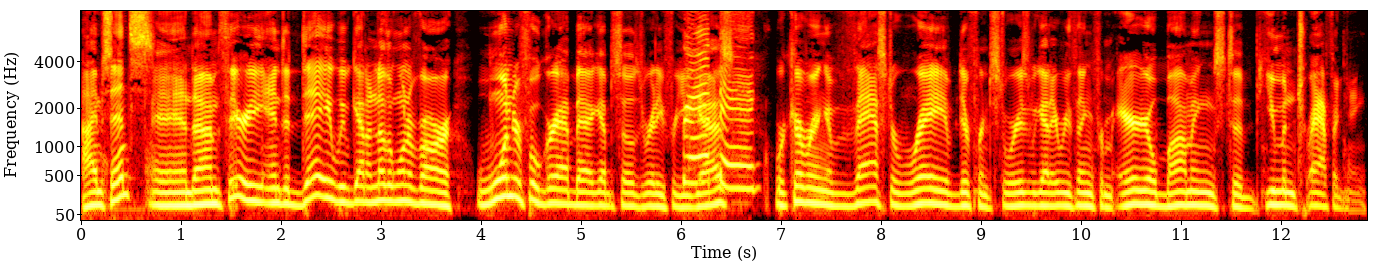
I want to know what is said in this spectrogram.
I'm Sense. And I'm Theory, and today we've got another one of our wonderful grab bag episodes ready for you Grab guys. bag. We're covering a vast array of different stories. We got everything from aerial bombings to human trafficking.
